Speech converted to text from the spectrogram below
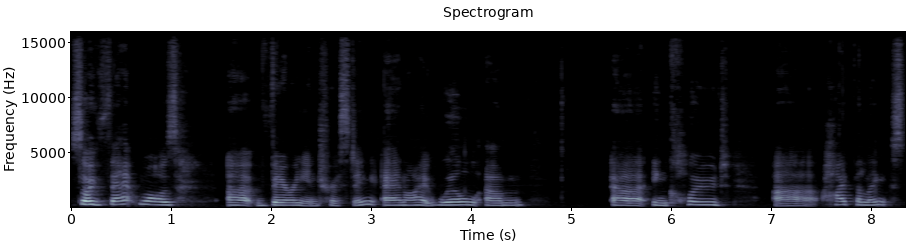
So that was uh, very interesting, and I will um, uh, include uh, hyperlinks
